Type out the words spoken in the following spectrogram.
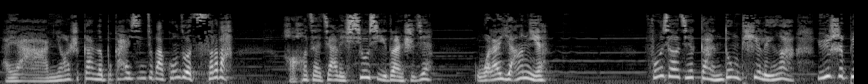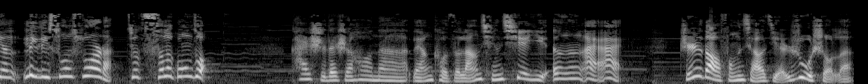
哎呀，你要是干的不开心，就把工作辞了吧，好好在家里休息一段时间，我来养你。”冯小姐感动涕零啊，于是便利利索索的就辞了工作。开始的时候呢，两口子郎情妾意，恩恩爱爱，直到冯小姐入手了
